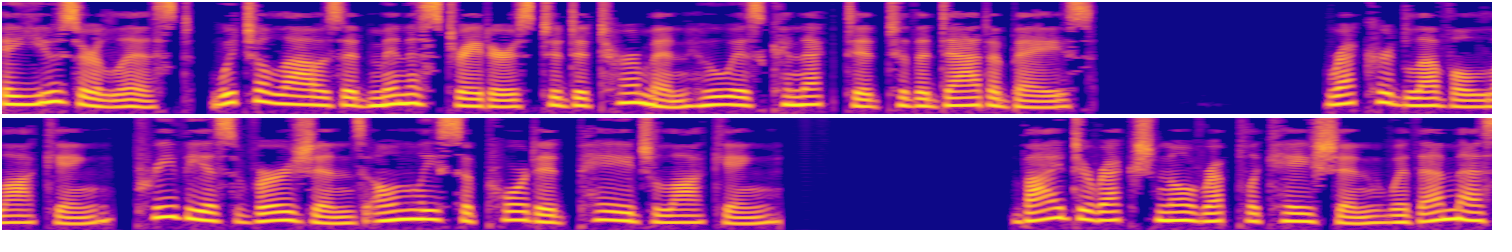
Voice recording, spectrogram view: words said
A user list, which allows administrators to determine who is connected to the database. Record level locking – Previous versions only supported page locking, Bidirectional replication with MS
